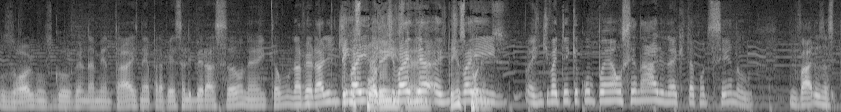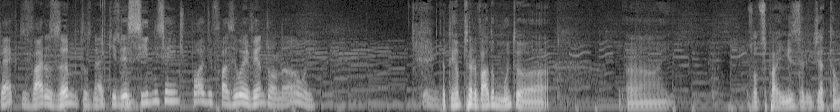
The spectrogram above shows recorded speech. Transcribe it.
os órgãos governamentais, né, para ver essa liberação, né? Então, na verdade, a gente Tem vai, a gente poréns, vai, né? a gente vai, poréns. a gente vai ter que acompanhar o cenário, né, que está acontecendo em vários aspectos, em vários âmbitos, né, que decidem se a gente pode fazer o evento ou não. E... Eu tenho observado muito ah, ah, os outros países ali que já estão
